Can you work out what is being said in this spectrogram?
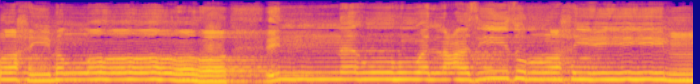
رحم الله إنه هو العزيز الرحيم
